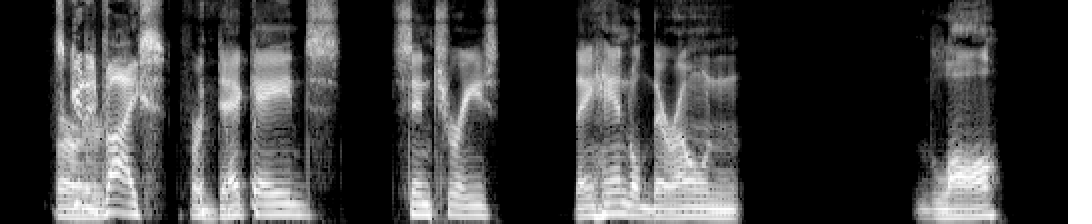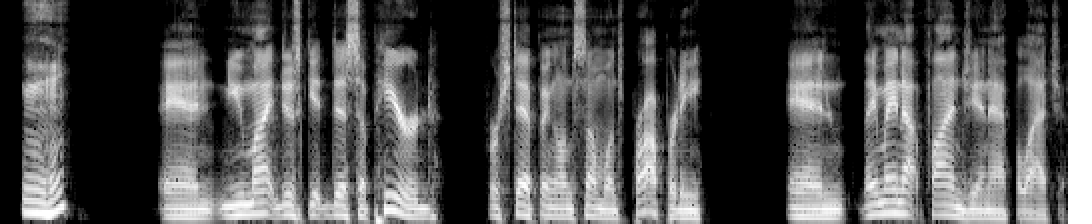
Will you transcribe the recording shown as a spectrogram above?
it's good advice. for decades, centuries, they handled their own law. Mm-hmm. And you might just get disappeared for stepping on someone's property, and they may not find you in Appalachia.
